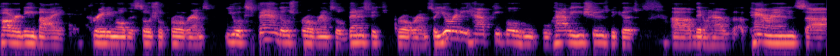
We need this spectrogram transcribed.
poverty by creating all the social programs. You expand those programs, so benefits programs. So you already have people who, who have issues because uh, they don't have uh, parents, uh,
